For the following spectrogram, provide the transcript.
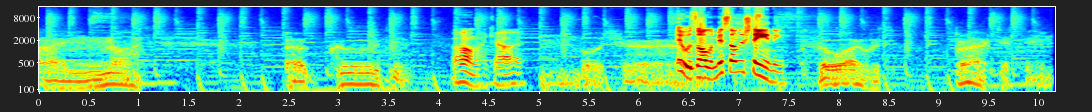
I'm not a good Oh my god. butcher. It was all a misunderstanding. So I was practicing.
